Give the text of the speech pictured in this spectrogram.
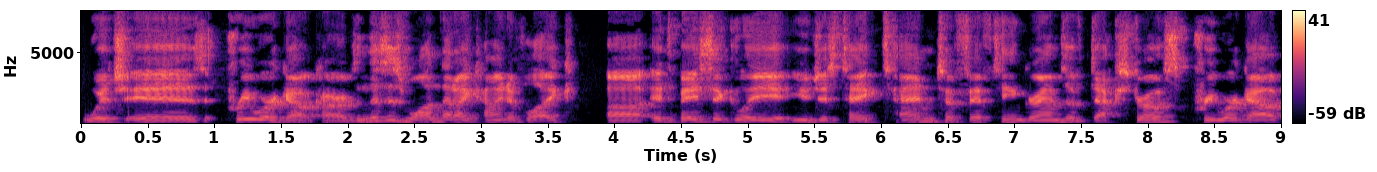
which is pre workout carbs. And this is one that I kind of like. Uh, it's basically you just take 10 to 15 grams of dextrose pre workout,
